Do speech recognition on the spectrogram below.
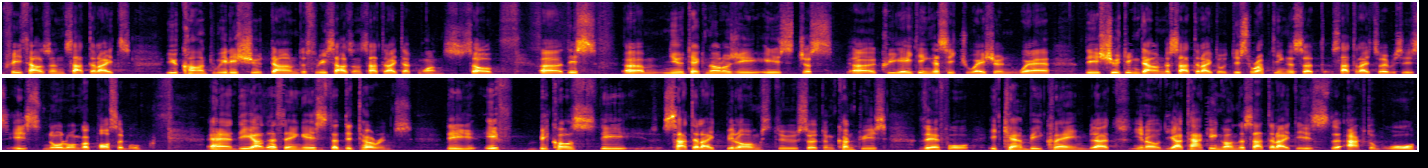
3,000 satellites, you can't really shoot down the 3,000 satellites at once. So uh, this um, new technology is just uh, creating a situation where the shooting down the satellite or disrupting the sat satellite services is no longer possible. And the other thing is the deterrence. The, if, because the satellite belongs to certain countries, therefore, it can be claimed that you know, the attacking on the satellite is the act of war,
